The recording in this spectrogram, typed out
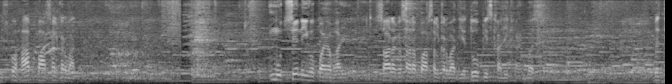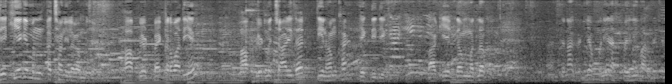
इसको हाफ़ पार्सल करवाते मुझसे नहीं हो पाया भाई। सारा का सारा पार्सल करवा दिए दो पीस खाली खाए, बस। बस देखिए कि मन अच्छा नहीं लगा मुझे। हाफ़ प्लेट पैक करवा दिए, हाफ़ प्लेट में चार इधर, तीन हम खाएँ, एक दीदी खाए। बाकी एकदम मतलब इतना घटिया पनीर आज पहली बार देखे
